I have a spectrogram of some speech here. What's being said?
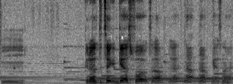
Hmm. Gonna have to take a guess, folks. Oh, no, no, guess not.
